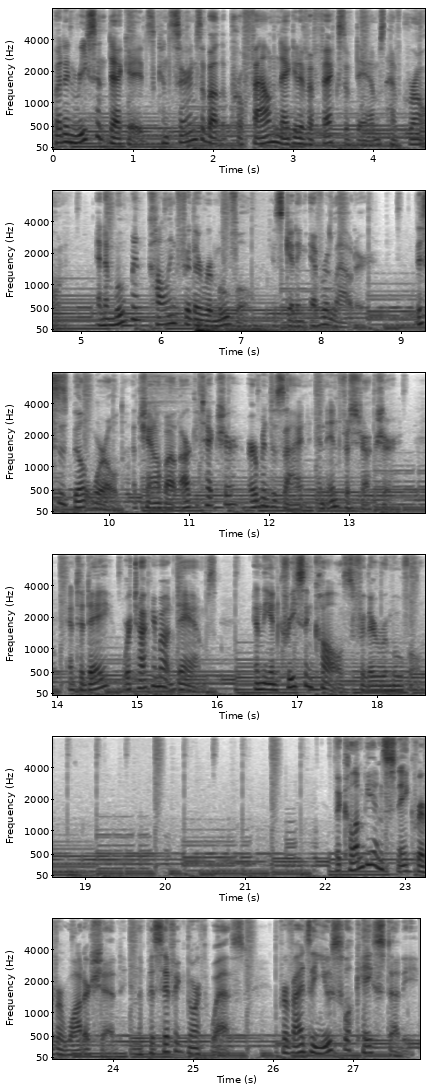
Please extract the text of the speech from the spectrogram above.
But in recent decades, concerns about the profound negative effects of dams have grown, and a movement calling for their removal is getting ever louder. This is Built World, a channel about architecture, urban design, and infrastructure. And today, we're talking about dams and the increasing calls for their removal. The Columbia and Snake River watershed in the Pacific Northwest provides a useful case study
